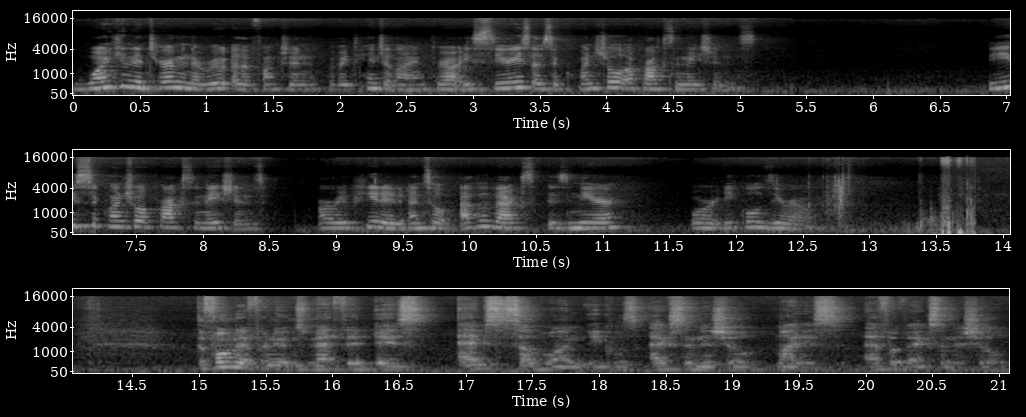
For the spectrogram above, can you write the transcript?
One can determine the root of the function with a tangent line throughout a series of sequential approximations. These sequential approximations are repeated until f of x is near or equal 0. The formula for Newton's method is x sub 1 equals x initial minus f of x initial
